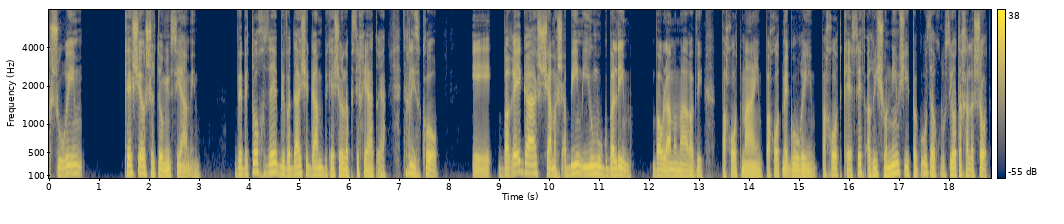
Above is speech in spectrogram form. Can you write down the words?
קשורים קשר של תאומים סיאמיים. ובתוך זה בוודאי שגם בקשר לפסיכיאטריה. צריך לזכור, אה, ברגע שהמשאבים יהיו מוגבלים בעולם המערבי, פחות מים, פחות מגורים, פחות כסף, הראשונים שייפגעו זה האוכלוסיות החלשות.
